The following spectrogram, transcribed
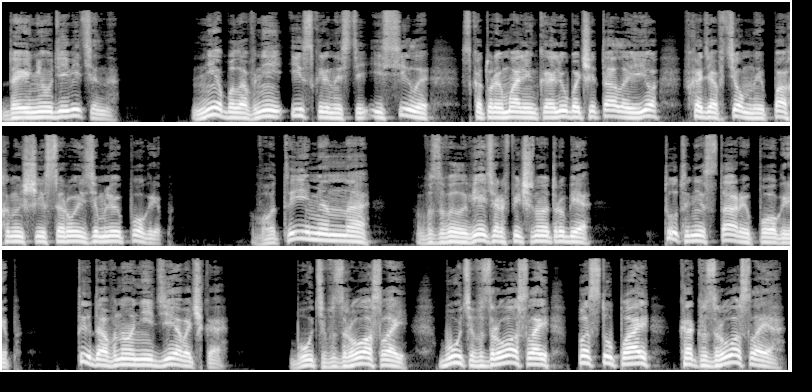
Да и неудивительно. Не было в ней искренности и силы, с которой маленькая Люба читала ее, входя в темный, пахнущий сырой землей погреб. «Вот именно!» — взвыл ветер в печной трубе. «Тут не старый погреб. Ты давно не девочка. Будь взрослой, будь взрослой, поступай, как взрослая.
